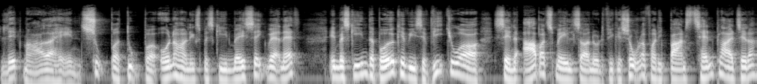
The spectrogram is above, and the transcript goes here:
lidt meget at have en super duper underholdningsmaskine med i seng hver nat. En maskine, der både kan vise videoer og sende arbejdsmails og notifikationer fra dit barns tandpleje til dig.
